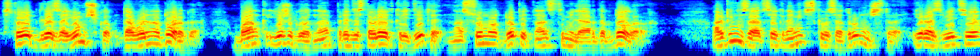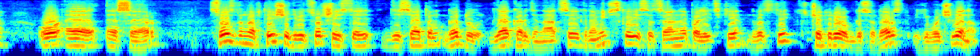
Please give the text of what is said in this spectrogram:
стоят для заемщиков довольно дорого. Банк ежегодно предоставляет кредиты на сумму до 15 миллиардов долларов. Организация экономического сотрудничества и развития ОЭСР – создана в 1960 году для координации экономической и социальной политики 24 государств его членов.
